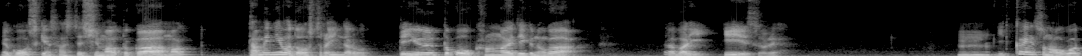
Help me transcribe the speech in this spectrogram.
こう、好きにさせてしまうとか、まあ、ためにはどうしたらいいんだろうっていうとこを考えていくのが、やっぱりいいですよね。うん。一回そのおごっ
